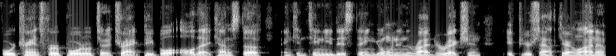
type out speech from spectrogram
for transfer portal to attract people, all that kind of stuff, and continue this thing going in the right direction if you're South Carolina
